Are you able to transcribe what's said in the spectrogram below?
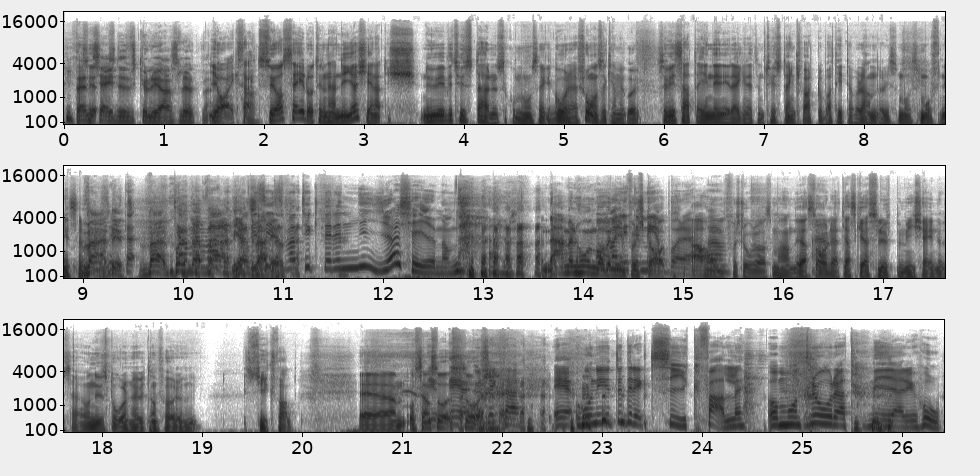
Den Så- tjej du skulle göra slut med. Ja, exakt. Så jag säger då till den här nya tjejen att "Shh, nu är vi tysta här nu så kommer hon säkert gå härifrån så kan vi gå ut. Så vi satt där inne i lägenheten tysta en kvart och bara tittade på varandra och små, småfnissade. Värdigt. Vär, på den där värdiga precis, sättet. vad tyckte den nya tjejen om det här? Nej men hon var Hon väl var införstådd. Ja, hon Ja. förstod vad som hände. Jag sa Ja. att jag ska göra slut med min tjej nu så här, och nu står hon här utanför, psykfall. Ehm, och sen så, Eh, så ursäkta, eh, hon är ju inte direkt psykfall om hon tror att ni är ihop,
